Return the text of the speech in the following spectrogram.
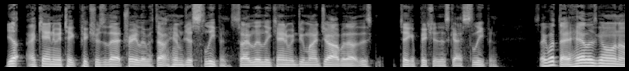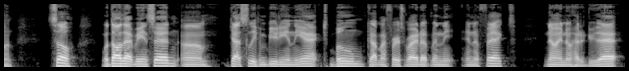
yep, I can't even take pictures of that trailer without him just sleeping. So I literally can't even do my job without this taking picture of this guy sleeping. It's like, what the hell is going on? So, with all that being said, um, got Sleeping Beauty in the act. Boom, got my first write up in the in effect. Now I know how to do that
